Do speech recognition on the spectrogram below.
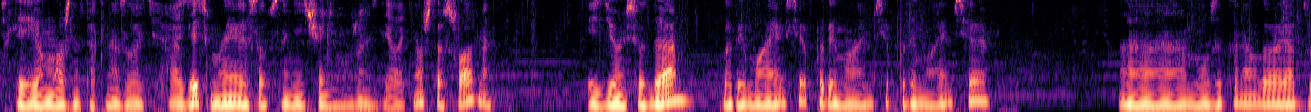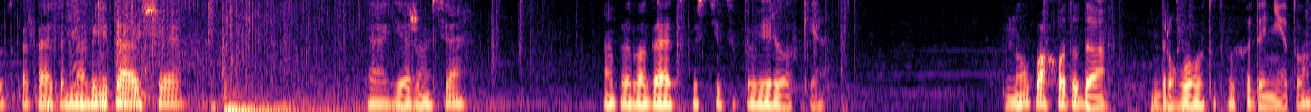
Если ее можно так назвать. А здесь мы, собственно, ничего не можем сделать. Ну что ж, ладно. Идем сюда. Поднимаемся, поднимаемся, поднимаемся. А, музыка нам говорят тут какая-то нагнетающая. Так, держимся. Нам предлагает спуститься по веревке. Ну, походу, да. Другого тут выхода нету.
